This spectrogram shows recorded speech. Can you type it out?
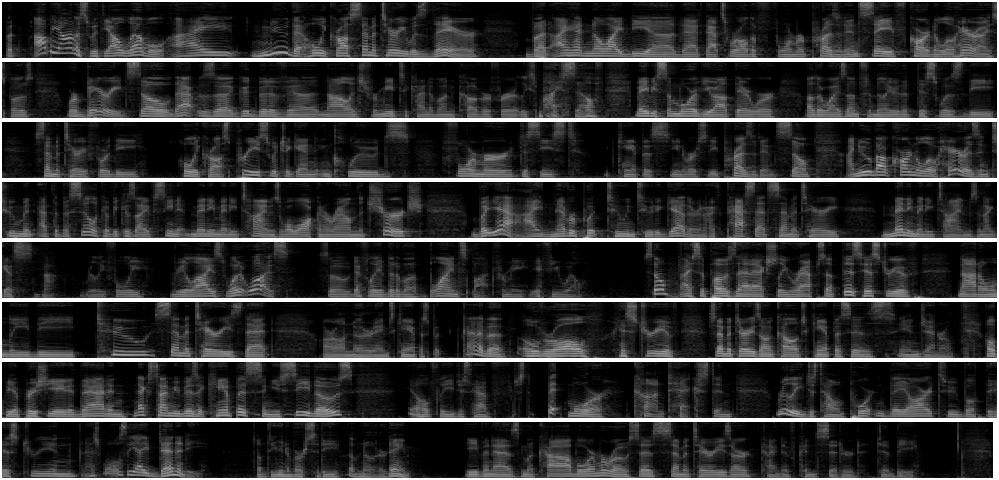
But I'll be honest with you, I'll level. I knew that Holy Cross Cemetery was there, but I had no idea that that's where all the former presidents, save Cardinal O'Hara, I suppose, were buried. So that was a good bit of uh, knowledge for me to kind of uncover for at least myself. Maybe some more of you out there were otherwise unfamiliar that this was the cemetery for the Holy Cross priests, which again includes former deceased campus university presidents. So I knew about Cardinal O'Hara's entombment at the Basilica because I've seen it many, many times while walking around the church. But yeah, I never put two and two together, and I've passed that cemetery many, many times, and I guess not really fully realized what it was. So definitely a bit of a blind spot for me, if you will. So I suppose that actually wraps up this history of not only the two cemeteries that are on Notre Dame's campus, but kind of a overall history of cemeteries on college campuses in general. Hope you appreciated that. And next time you visit campus and you see those, you know, hopefully you just have just a bit more context and really just how important they are to both the history and as well as the identity of the University of Notre Dame. Even as macabre or morose as cemeteries are kind of considered to be.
